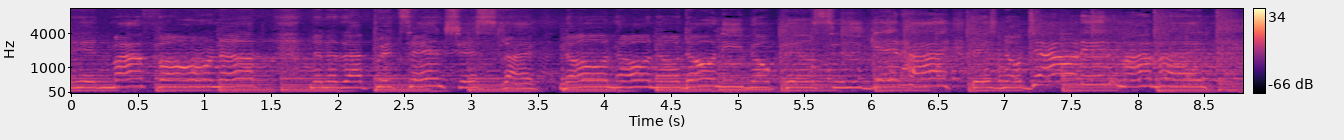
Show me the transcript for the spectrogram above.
to hit my phone up. None of that pretentious life. No, no, no, don't need no pills to get high. There's no doubt in my mind.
